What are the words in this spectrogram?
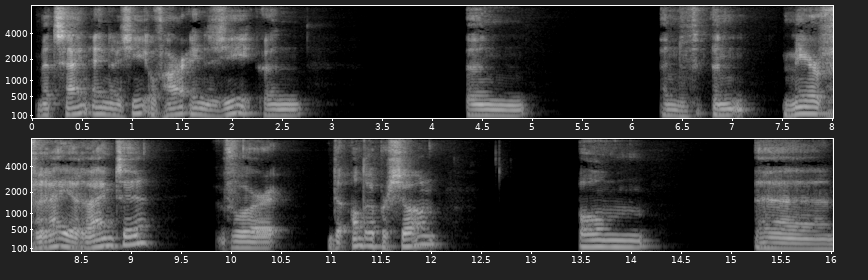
met zijn energie of haar energie een, een, een, een meer vrije ruimte voor de andere persoon om uh,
